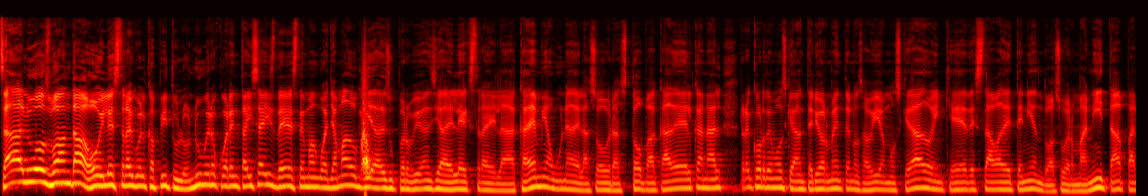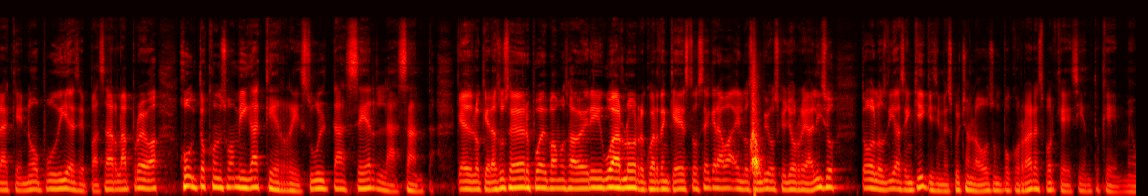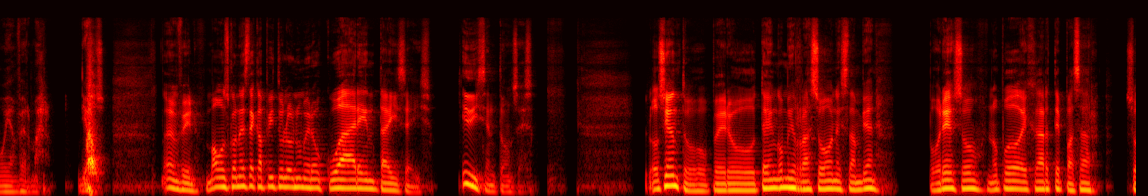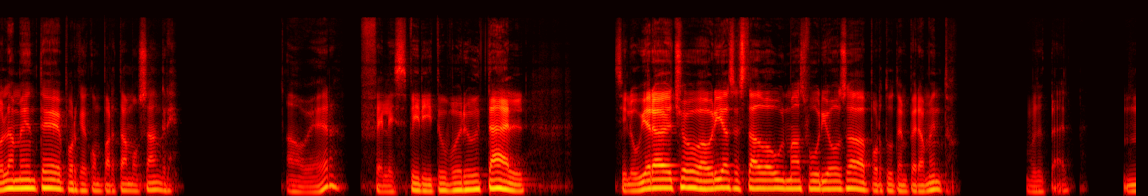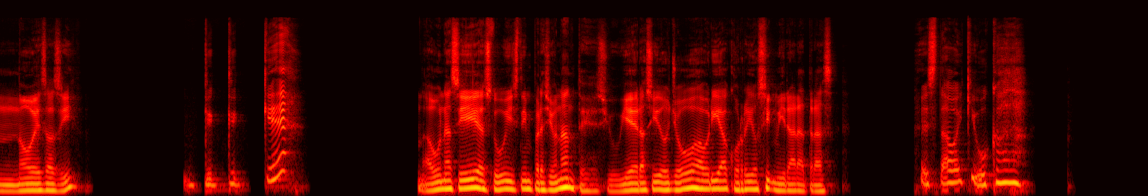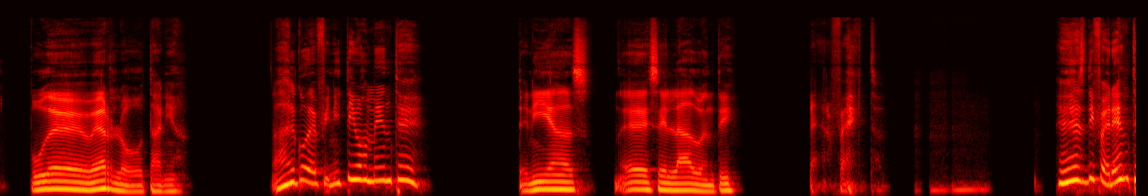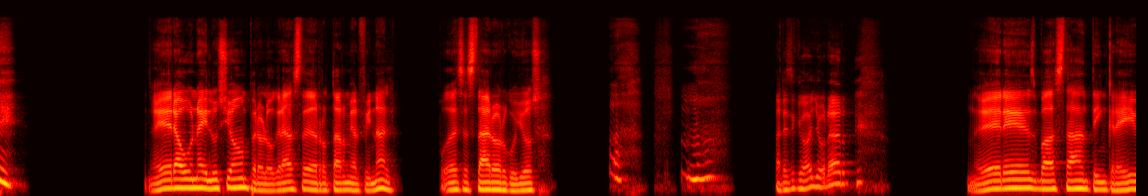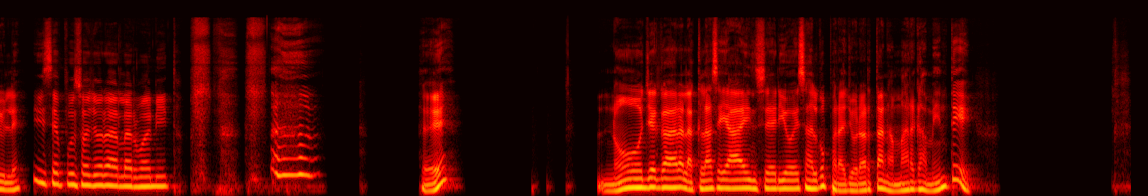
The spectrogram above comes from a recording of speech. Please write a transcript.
Saludos banda, hoy les traigo el capítulo número 46 de este manga llamado Guía de Supervivencia del Extra de la Academia, una de las obras top acá del canal. Recordemos que anteriormente nos habíamos quedado en que Ed estaba deteniendo a su hermanita para que no pudiese pasar la prueba junto con su amiga que resulta ser la santa. ¿Qué es lo que irá suceder? Pues vamos a averiguarlo. Recuerden que esto se graba en los envíos que yo realizo todos los días en Kiki. Si me escuchan la voz un poco rara es porque siento que me voy a enfermar. Dios. En fin, vamos con este capítulo número 46. Y dice entonces, lo siento, pero tengo mis razones también. Por eso no puedo dejarte pasar, solamente porque compartamos sangre. A ver, fel espíritu brutal. Si lo hubiera hecho, habrías estado aún más furiosa por tu temperamento. Brutal. ¿No es así? ¿Qué, qué, qué? Aún así, estuviste impresionante. Si hubiera sido yo, habría corrido sin mirar atrás. Estaba equivocada. Pude verlo, Tania. Algo definitivamente. Tenías ese lado en ti. Perfecto. Es diferente. Era una ilusión, pero lograste derrotarme al final. Puedes estar orgullosa. Parece que va a llorar. Eres bastante increíble. Y se puso a llorar la hermanita. ¿Eh? No llegar a la clase A en serio es algo para llorar tan amargamente.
